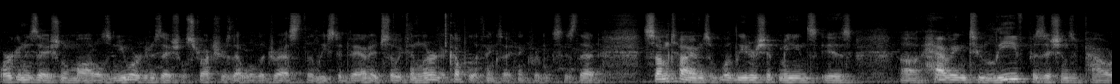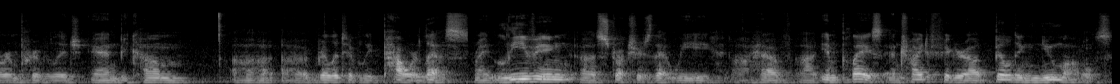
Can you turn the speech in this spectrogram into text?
organizational models, new organizational structures that will address the least advantage. So we can learn a couple of things, I think, from this, is that sometimes what leadership means is uh, having to leave positions of power and privilege and become uh, uh, relatively powerless, right? Leaving uh, structures that we uh, have uh, in place and try to figure out building new models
